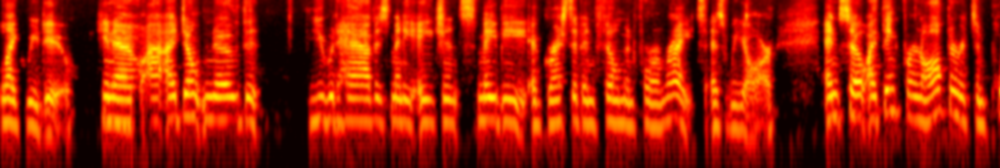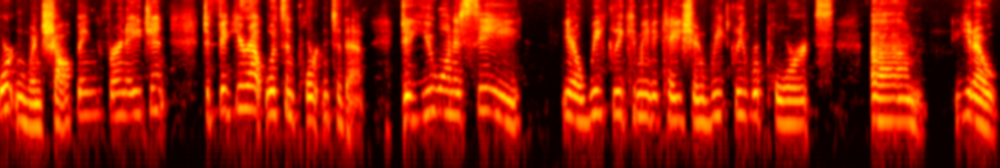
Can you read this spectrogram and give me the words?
like we do you yeah. know I, I don't know that you would have as many agents maybe aggressive in film and foreign rights as we are. And so I think for an author, it's important when shopping for an agent to figure out what's important to them. Do you want to see you know, weekly communication, weekly reports, um, you know,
